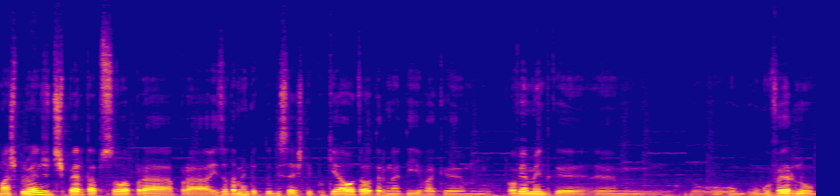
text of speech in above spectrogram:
mas pelo menos desperta a pessoa para exatamente o que tu disseste, tipo, que há outra alternativa, que hum, obviamente que um, o, o, governo,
